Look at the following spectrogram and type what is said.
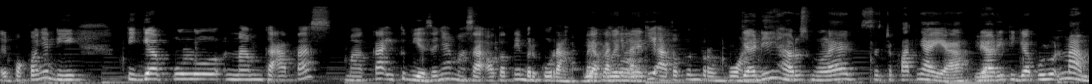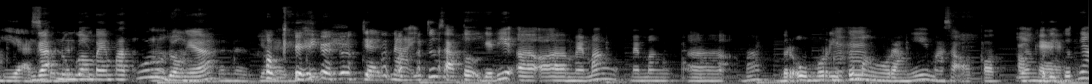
eh, pokoknya di 36 ke atas maka itu biasanya masa ototnya berkurang Ya, baik laki-laki ataupun perempuan. Jadi harus mulai secepatnya ya, Iya. dari 36. Iya, Nggak sebenarnya. nunggu sampai 40 dong ya. Bener. Oke. Jadi, jadi- nah itu satu. Jadi eh, eh, memang memang apa, berumur itu Mm-mm. mengurangi masa otot. Yang Oke. berikutnya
